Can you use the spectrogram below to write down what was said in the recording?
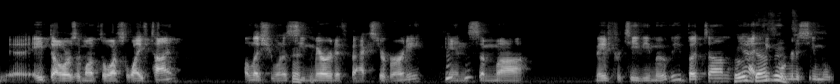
uh, eight dollars a month to watch Lifetime, unless you want to see Meredith Baxter Birney in some uh, made-for-TV movie. But um, yeah, I think we're going to see more,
